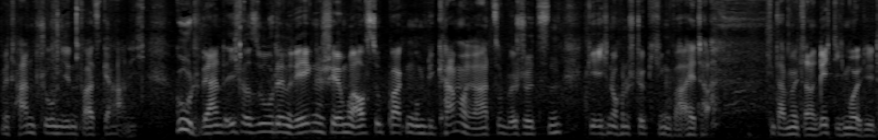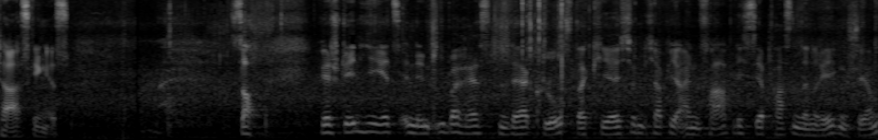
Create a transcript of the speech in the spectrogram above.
mit Handschuhen jedenfalls gar nicht. Gut, während ich versuche, den Regenschirm aufzupacken, um die Kamera zu beschützen, gehe ich noch ein Stückchen weiter, damit dann richtig Multitasking ist. So, wir stehen hier jetzt in den Überresten der Klosterkirche und ich habe hier einen farblich sehr passenden Regenschirm.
